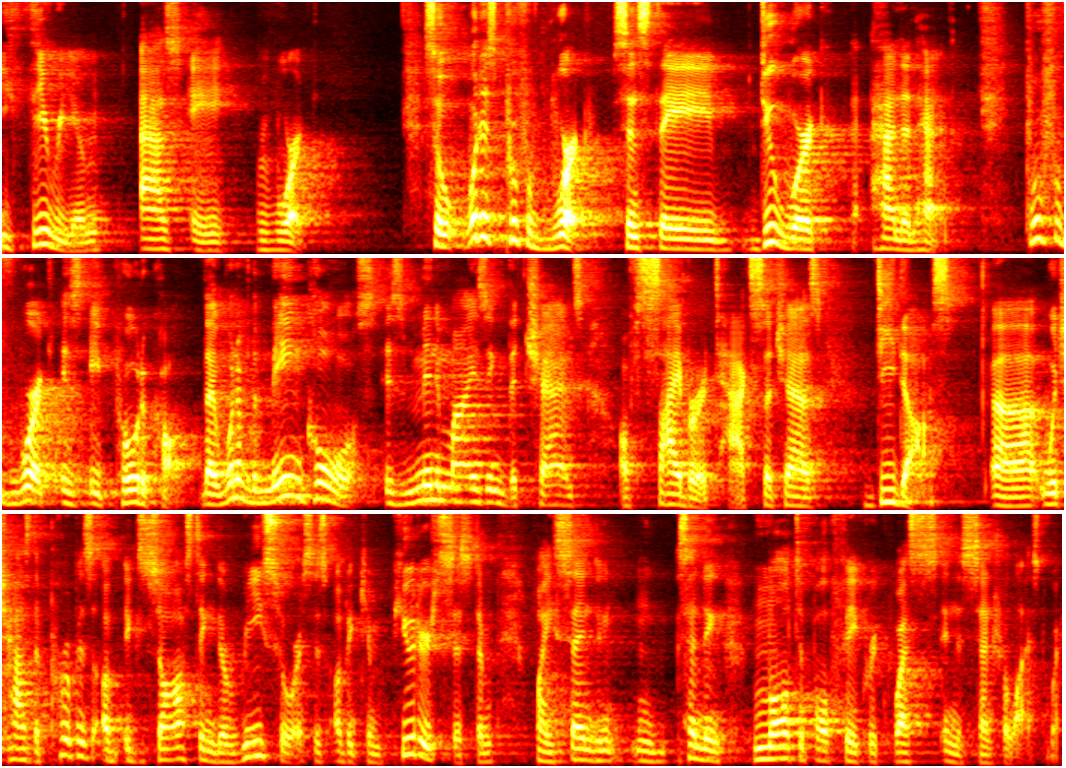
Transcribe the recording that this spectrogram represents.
Ethereum as a reward. So what is proof of work since they do work hand in hand? Proof of work is a protocol that one of the main goals is minimizing the chance of cyber attacks such as DDoS, uh, which has the purpose of exhausting the resources of a computer system by sending, sending multiple fake requests in a centralized way.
